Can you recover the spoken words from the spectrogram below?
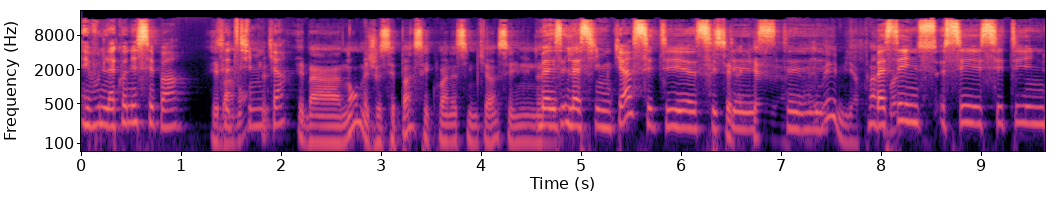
Et vous ne la connaissez pas? Eh ben cette Simca? Eh ben non, mais je sais pas, c'est quoi la Simca? C'est une. Bah, la Simca, c'était, c'était, oui, mais il y a plein. Bah, c'est une, c'est, c'était une,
